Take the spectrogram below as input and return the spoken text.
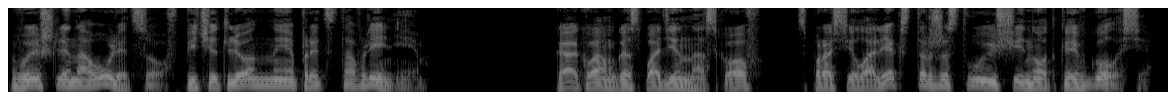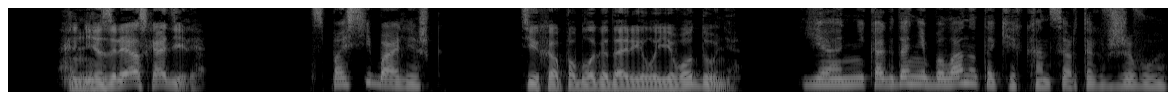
Вышли на улицу, впечатленные представлением. «Как вам, господин Носков?» — спросил Олег с торжествующей ноткой в голосе. «Не зря сходили». «Спасибо, Олежка», Тихо поблагодарила его Дуня. «Я никогда не была на таких концертах вживую.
